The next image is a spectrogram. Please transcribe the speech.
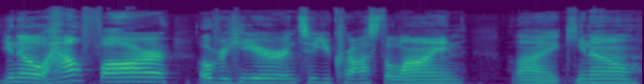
you know, how far over here until you cross the line? Like, you know.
